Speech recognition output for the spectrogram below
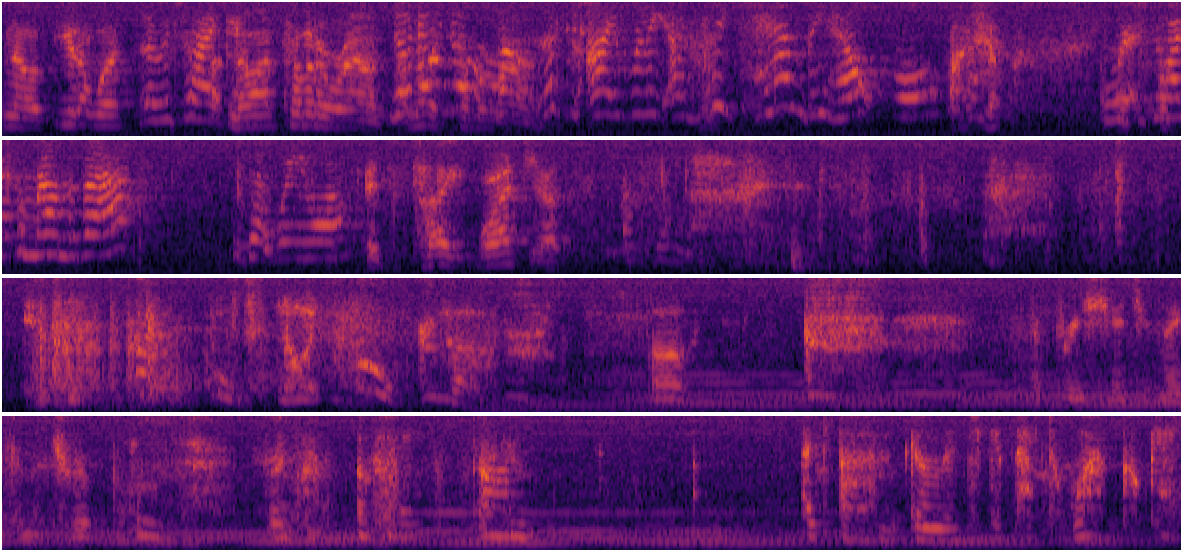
no, you know what? Let me try again. No, I'm coming around. No, I'm no, no, no. around. Listen, I really, I really can be helpful. I know. Where, do I come around the back? Is that where you are? It's tight. Watch out. Okay. No, it, Oh, I'm sorry. oh. I appreciate you making the trip. Thank you. Okay. Um, I, I'm gonna let you get back to work. Okay.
